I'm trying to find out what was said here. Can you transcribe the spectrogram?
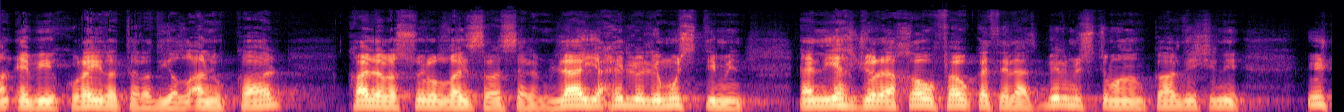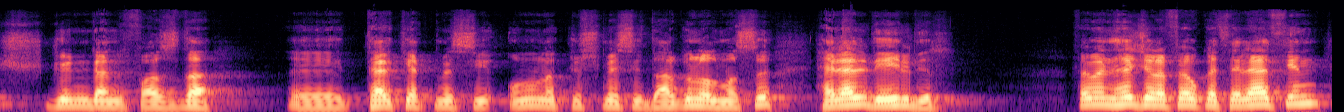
An Ebi Hureyre radıyallahu anhu kal, Kale Resulullah sallallahu aleyhi ve sellem, La yahillu li muslimin en yehcure ehav fevke telas. Bir Müslümanın kardeşini üç günden fazla e, terk etmesi, onunla küsmesi, dargın olması helal değildir. Femen hecre fevke telatin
